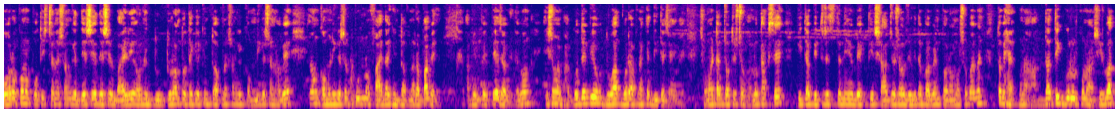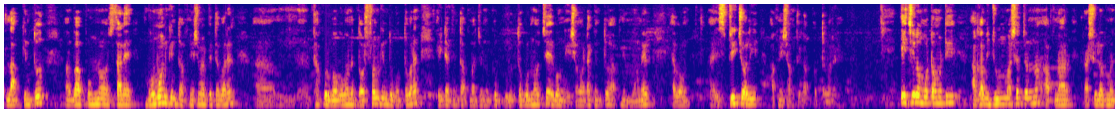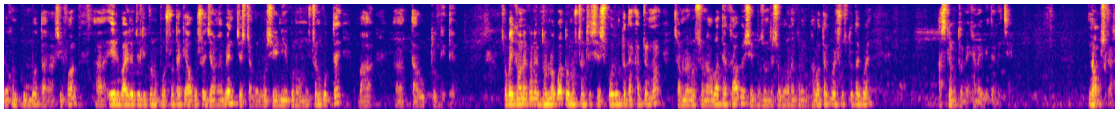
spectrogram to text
বড় কোনো প্রতিষ্ঠানের সঙ্গে দেশে, দেশের বাইরে অনেক দূর দূরান্ত থেকে কিন্তু আপনার সঙ্গে কমিউনিকেশন হবে এবং কমিউনিকেশন পূর্ণ ফায়দা কিন্তু আপনারা পাবেন। আপনি পেয়ে যাবেন এবং এই সময় ভাগ্যদেবীও দুহাত ভরে আপনাকে দিতে চাইবে। সময়টা যথেষ্ট ভালো থাকছে পিতা পিতৃস্থানীয় ব্যক্তির সাহায্য সহযোগিতা পাবেন, পরামর্শ পাবেন। তবে হ্যাঁ কোনো আধ্যাত্মিক গুরুর কোনো আশীর্বাদ, লাভ কিন্তু বা পূর্ণ স্থানে ভ্রমণ কিন্তু আপনি এই সময় পেতে পারেন। ঠাকুর ভগবানের দর্শন কিন্তু করতে পারেন, এটা কিন্তু আপনার জন্য খুব গুরুত্বপূর্ণ হচ্ছে এবং এই সময়টা কিন্তু আপনি মনের এবং স্পিরিচুয়ালি আপনি শান্তি লাভ করতে পারেন। এই ছিল মোটামুটি আগামী জুন মাসের জন্য আপনার রাশিলগ্ন যখন কুম্ভ, তার রাশিফল। এর বাইরে যদি কোনো প্রশ্ন থাকে অবশ্যই জানাবেন, চেষ্টা করব সেই নিয়ে কোনো অনুষ্ঠান করতে বা তার উত্তর দিতে। সবাইকে অনেক অনেক ধন্যবাদ, অনুষ্ঠানটি শেষ পর্যন্ত দেখার জন্য। সামনের অনুষ্ঠানে আবার দেখা হবে সেই পর্যন্ত সবাই অনেক অনেক ভালো থাকবেন, সুস্থ থাকবেন। আজকের মতন এখানে বিদায় নিচ্ছি। নমস্কার।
